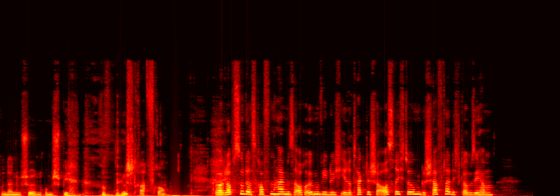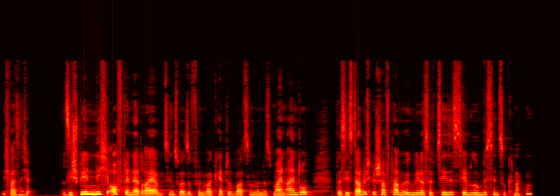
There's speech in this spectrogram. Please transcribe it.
Und dann im schönen Rumspielen um den Strafraum. Aber glaubst du, dass Hoffenheim es auch irgendwie durch ihre taktische Ausrichtung geschafft hat? Ich glaube, sie haben, ich weiß nicht, sie spielen nicht oft in der Dreier- bzw. Fünferkette, war zumindest mein Eindruck, dass sie es dadurch geschafft haben, irgendwie das FC-System so ein bisschen zu knacken.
